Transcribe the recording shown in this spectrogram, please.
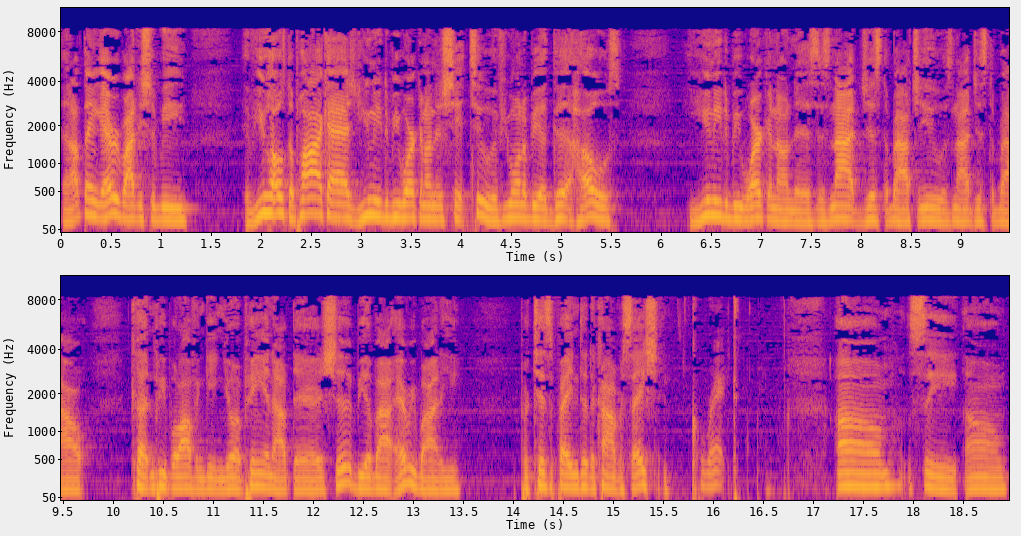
And I think everybody should be, if you host a podcast, you need to be working on this shit too. If you want to be a good host, you need to be working on this. It's not just about you. It's not just about cutting people off and getting your opinion out there. It should be about everybody participating to the conversation. Correct. Um, let's see. Um,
